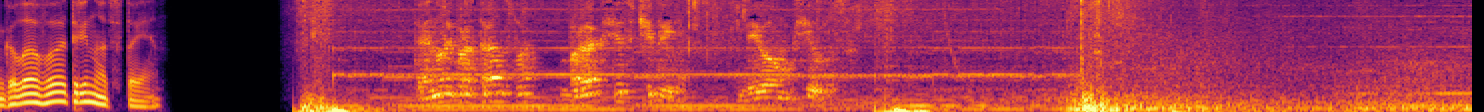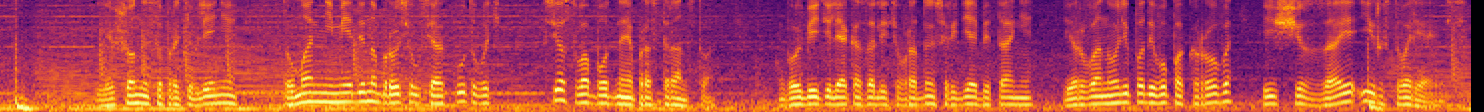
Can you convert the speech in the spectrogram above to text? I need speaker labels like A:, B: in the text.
A: Глава 13
B: Т0 пространство, Браксис 4, биом Ксилус.
A: Лишенный сопротивления, туман немедленно бросился окутывать все свободное пространство. Губители оказались в родной среде обитания и рванули под его покровы, исчезая и растворяясь.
